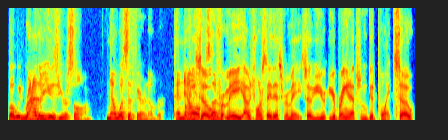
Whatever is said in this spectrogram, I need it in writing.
But we'd rather use your song. Now, what's a fair number? And now, okay, so sudden, for me, I just want to say this for me. So you're you're bringing up some good points. So,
